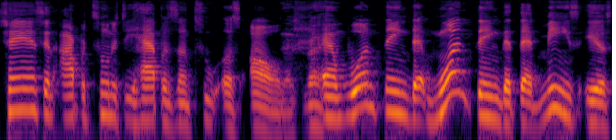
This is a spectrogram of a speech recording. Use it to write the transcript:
chance and opportunity happens unto us all. That's right. And one thing that one thing that that means is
